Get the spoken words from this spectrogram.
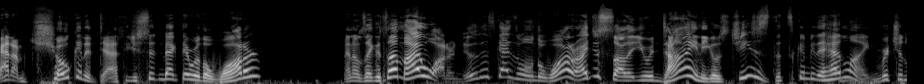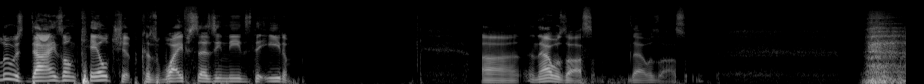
God, I'm choking to death. You're sitting back there with the water? And I was like, it's not my water, dude. This guy's the one with the water. I just saw that you were dying. He goes, Jesus, that's going to be the headline. Richard Lewis dies on kale chip because wife says he needs to eat them. Uh, and that was awesome. That was awesome.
